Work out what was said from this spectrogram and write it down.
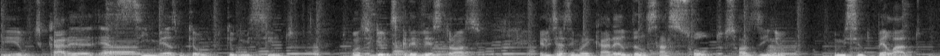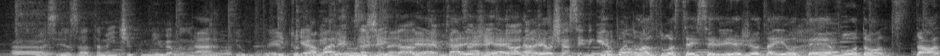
e eu disse, cara, é, é assim mesmo que eu, que eu me sinto. Tu conseguiu descrever esse troço. Ele disse assim cara, eu dançar solto, sozinho, eu me sinto pelado. Vai ser exatamente, comigo é a mesma Tá? coisa. E tu trabalha com isso, né? quer me ver desajeitado, não, eu eu, deixar sem ninguém Depois de umas duas, três cervejas, daí eu até vou dar, dar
